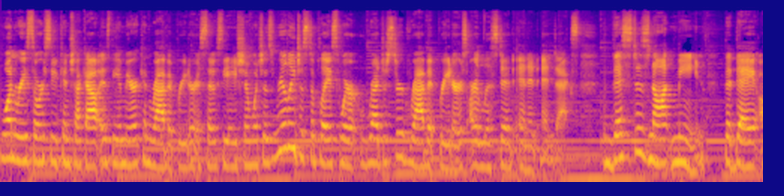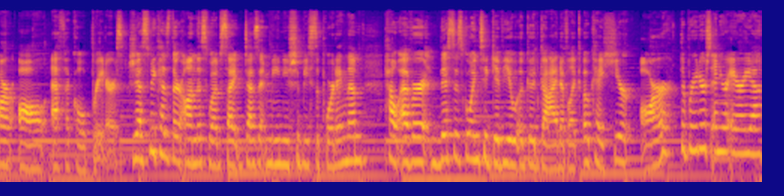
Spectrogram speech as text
One resource you can check out is the American Rabbit Breeder Association, which is really just a place where registered rabbit breeders are listed in an index. This does not mean that they are all ethical breeders. Just because they're on this website doesn't mean you should be supporting them. However, this is going to give you a good guide of like, okay, here are the breeders in your area.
